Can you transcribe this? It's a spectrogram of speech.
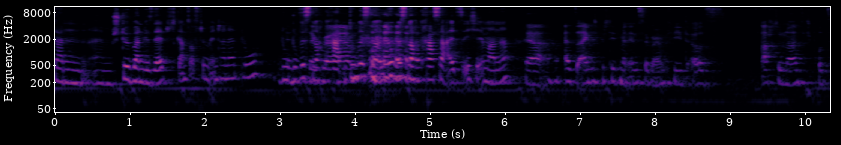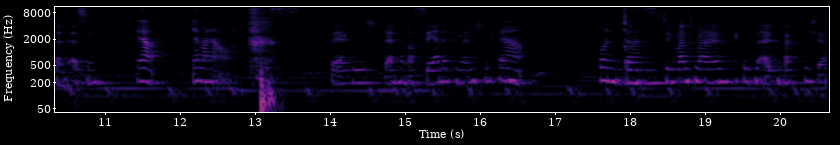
Dann ähm, stöbern wir selbst ganz oft im Internet, Lu. Lu du, bist noch, du, bist noch, du bist noch krasser als ich immer, ne? Ja, also eigentlich besteht mein Instagram-Feed aus 98% Essen. Ja, ja, meine auch. sehr gut. Lernt man auch sehr nette Menschen kennen. Ja. Und dann. Die manchmal die guten alten Backbücher.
